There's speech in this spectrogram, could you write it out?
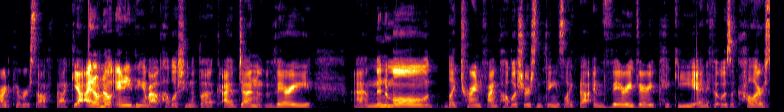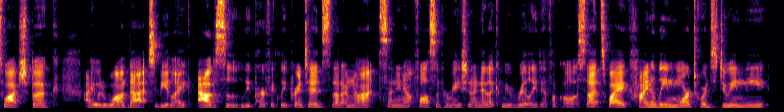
hardcover, softback. Yeah, I don't know anything about publishing a book. I've done very uh, minimal, like trying to find publishers and things like that. I'm very, very picky. And if it was a color swatch book, I would want that to be like absolutely perfectly printed so that I'm not sending out false information. I know that can be really difficult. So that's why I kind of lean more towards doing the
